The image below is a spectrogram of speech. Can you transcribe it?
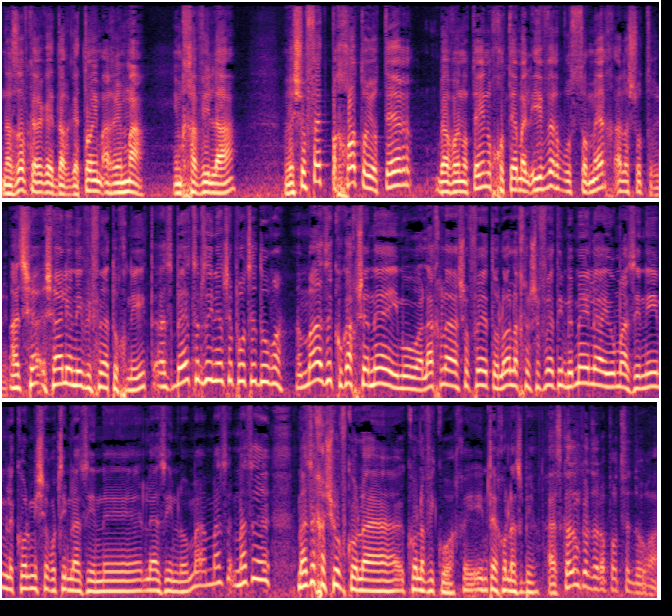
נעזוב כרגע את דרגתו, עם ערימה, עם חבילה, ושופט פחות או יותר, בעוונותינו, חותם על עיוור והוא סומך על השוטרים. אז ש, שאל יניב לפני התוכנית, אז בעצם זה עניין של פרוצדורה. מה זה כל כך משנה אם הוא הלך לשופט או לא הלך לשופט, אם במילא היו מאזינים לכל מי שרוצים להאזין, אה, להאזין לו. מה, מה, זה, מה, זה, מה זה חשוב כל, ה, כל הוויכוח, אם אתה יכול להסביר? אז קודם כל זה לא פרוצדורה.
